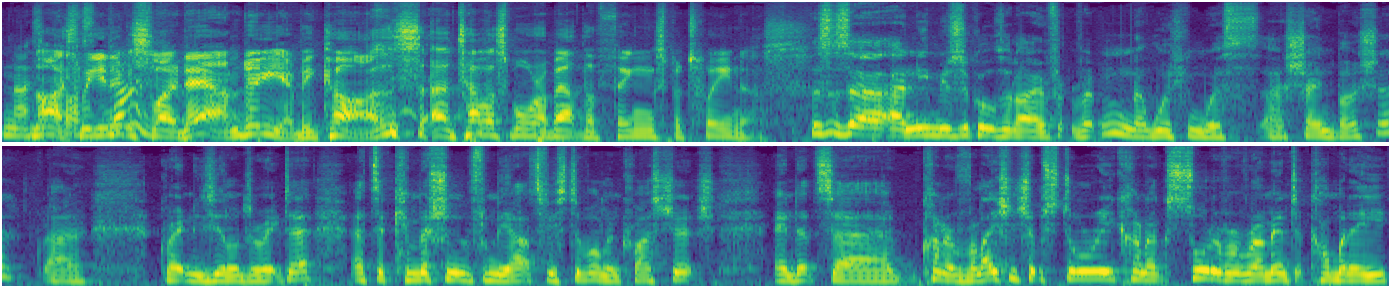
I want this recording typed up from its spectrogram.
Nice. nice. Well, you never slow down, do you? Because uh, tell us more about the things between us. This is a, a new musical that I've written, uh, working with uh, Shane Bosher, uh, great New Zealand director. It's a commission from the Arts Festival in Christchurch, and it's a kind of relationship story, kind of sort of a romantic comedy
